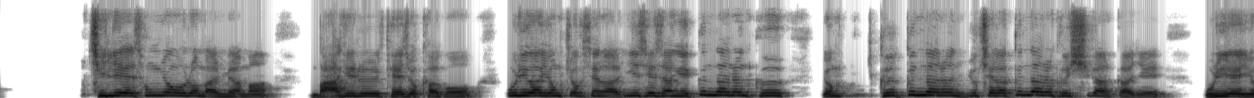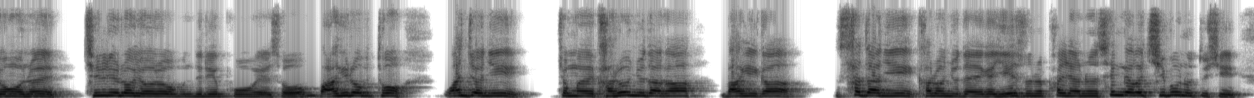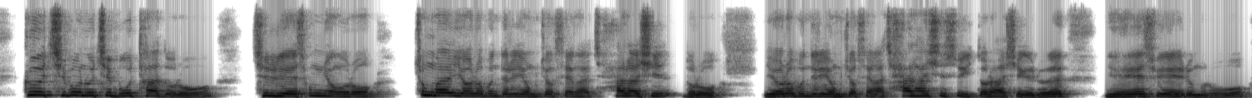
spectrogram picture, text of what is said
진리의 성령으로 말미암아 마귀를 대적하고 우리가 영적 생활 이 세상에 끝나는 그, 영, 그 끝나는 육체가 끝나는 그 시간까지 우리의 영혼을 진리로 여러분들이 보호해서 마귀로부터 완전히 정말 가론 유다가 마귀가 사단이 가론 유다에게 예수를 팔려는 생각을 집어넣듯이 그 집어넣지 못하도록 진리의 성령으로 정말 여러분들의 영적 생활 잘 하시도록 여러분들이 영적 생활 잘 하실 수 있도록 하시기를 예수의 이름으로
